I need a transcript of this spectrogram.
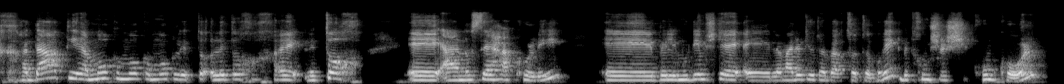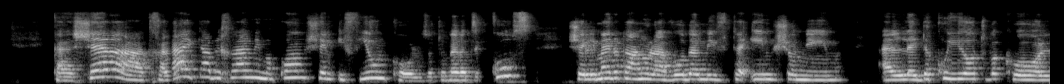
חדרתי עמוק עמוק עמוק לתוך, לתוך הנושא הקולי, בלימודים שלמדתי אותה בארצות הברית בתחום של שיקום קול, כאשר ההתחלה הייתה בכלל ממקום של אפיון קול, זאת אומרת זה קורס שלימד אותנו לעבוד על מבטאים שונים, על דקויות בקול,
